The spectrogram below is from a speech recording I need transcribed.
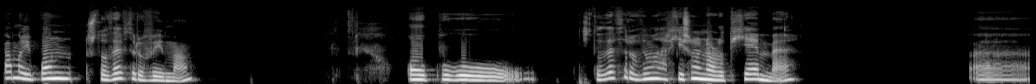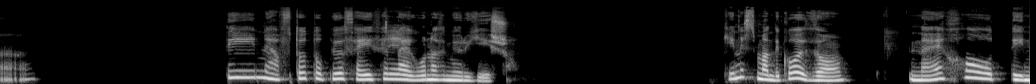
Πάμε λοιπόν στο δεύτερο βήμα, όπου στο δεύτερο βήμα θα αρχίσω να αναρωτιέμαι ε, τι είναι αυτό το οποίο θα ήθελα εγώ να δημιουργήσω. Και είναι σημαντικό εδώ να έχω την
